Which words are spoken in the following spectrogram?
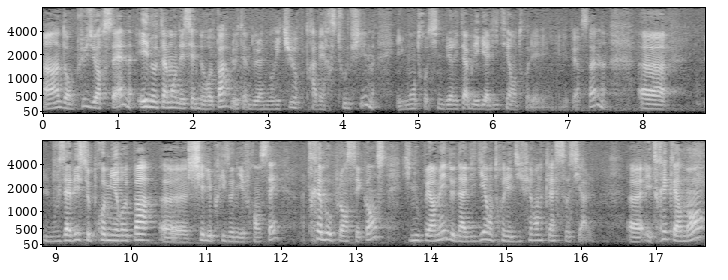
hein, dans plusieurs scènes, et notamment des scènes de repas. Le thème de la nourriture traverse tout le film, et montre aussi une véritable égalité entre les, personnes. Euh, vous avez ce premier repas euh, chez les prisonniers français, un très beau plan séquence qui nous permet de naviguer entre les différentes classes sociales. Euh, et très clairement,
